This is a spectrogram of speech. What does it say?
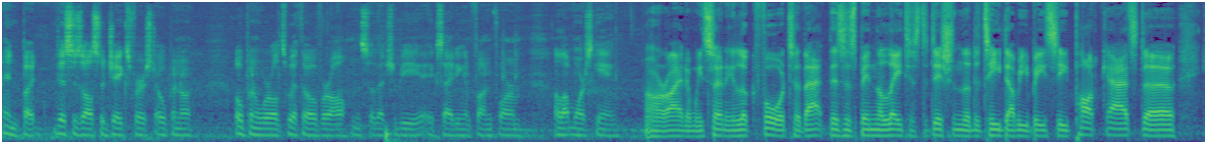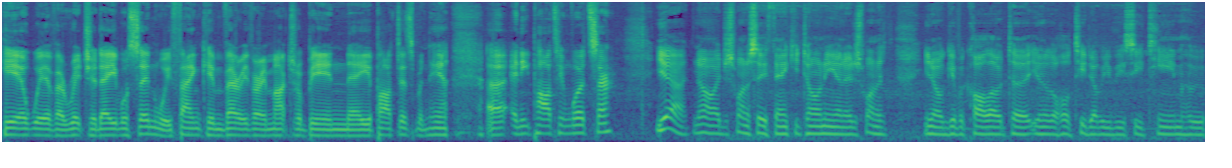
and but this is also Jake's first open open worlds with overall, and so that should be exciting and fun for him. A lot more skiing. All right, and we certainly look forward to that. This has been the latest edition of the TWBC podcast uh, here with uh, Richard Abelson. We thank him very, very much for being a participant here. Uh, any parting words, sir? Yeah, no, I just want to say thank you, Tony, and I just want to, you know, give a call out to you know the whole TWBC team who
